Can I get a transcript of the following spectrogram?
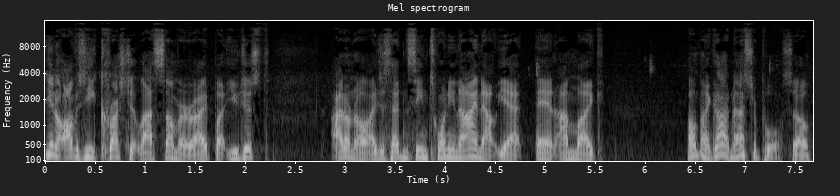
you know, obviously he crushed it last summer, right? But you just, I don't know. I just hadn't seen 29 out yet, and I'm like, oh my god, Masterpool. So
